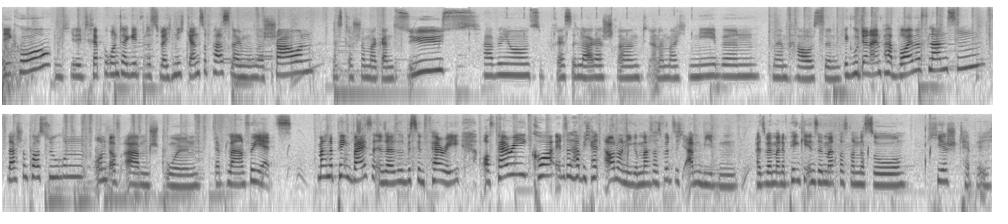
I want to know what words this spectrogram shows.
Deko. Wenn hier die Treppe runtergeht, wird das vielleicht nicht ganz so passen. Aber ich muss mal schauen. Ist doch schon mal ganz süß. Pavillon, Zypresse, Lagerschrank. Den anderen mache ich neben meinem Haus hin. Ja gut, dann ein paar Bäume pflanzen, Flaschenpost suchen und auf Abend spulen. Der Plan für jetzt. Ich mache eine pink-weiße Insel, also ein bisschen Fairy. Oh, Fairy-Core-Insel habe ich halt auch noch nie gemacht. Das würde sich anbieten. Also wenn man eine pinke Insel macht, dass man das so... Kirschteppich.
